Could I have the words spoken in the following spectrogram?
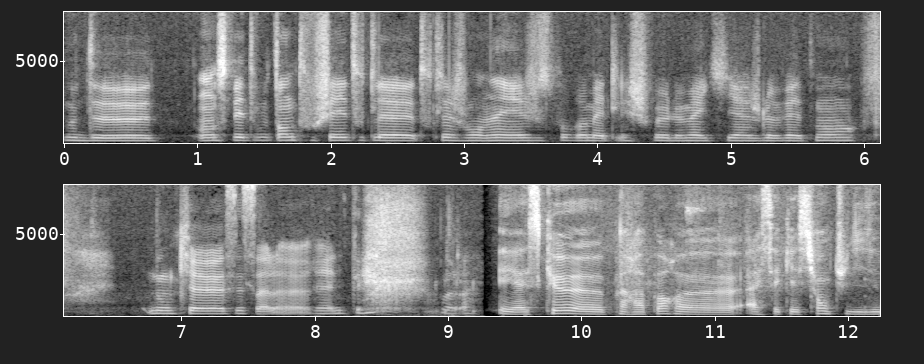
ou de, on se fait tout le temps toucher toute la toute la journée juste pour remettre les cheveux, le maquillage, le vêtement. Donc euh, c'est ça la réalité. voilà. Et est-ce que euh, par rapport euh, à ces questions que tu disais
